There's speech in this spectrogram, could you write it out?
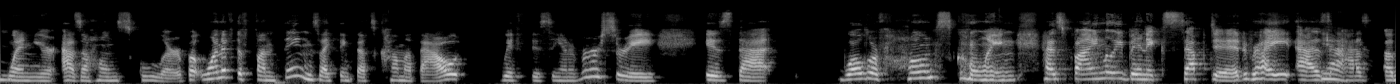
Mhm. when you're as a homeschooler. But one of the fun things I think that's come about with this anniversary is that Waldorf homeschooling has finally been accepted, right, as Yeah. as a,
